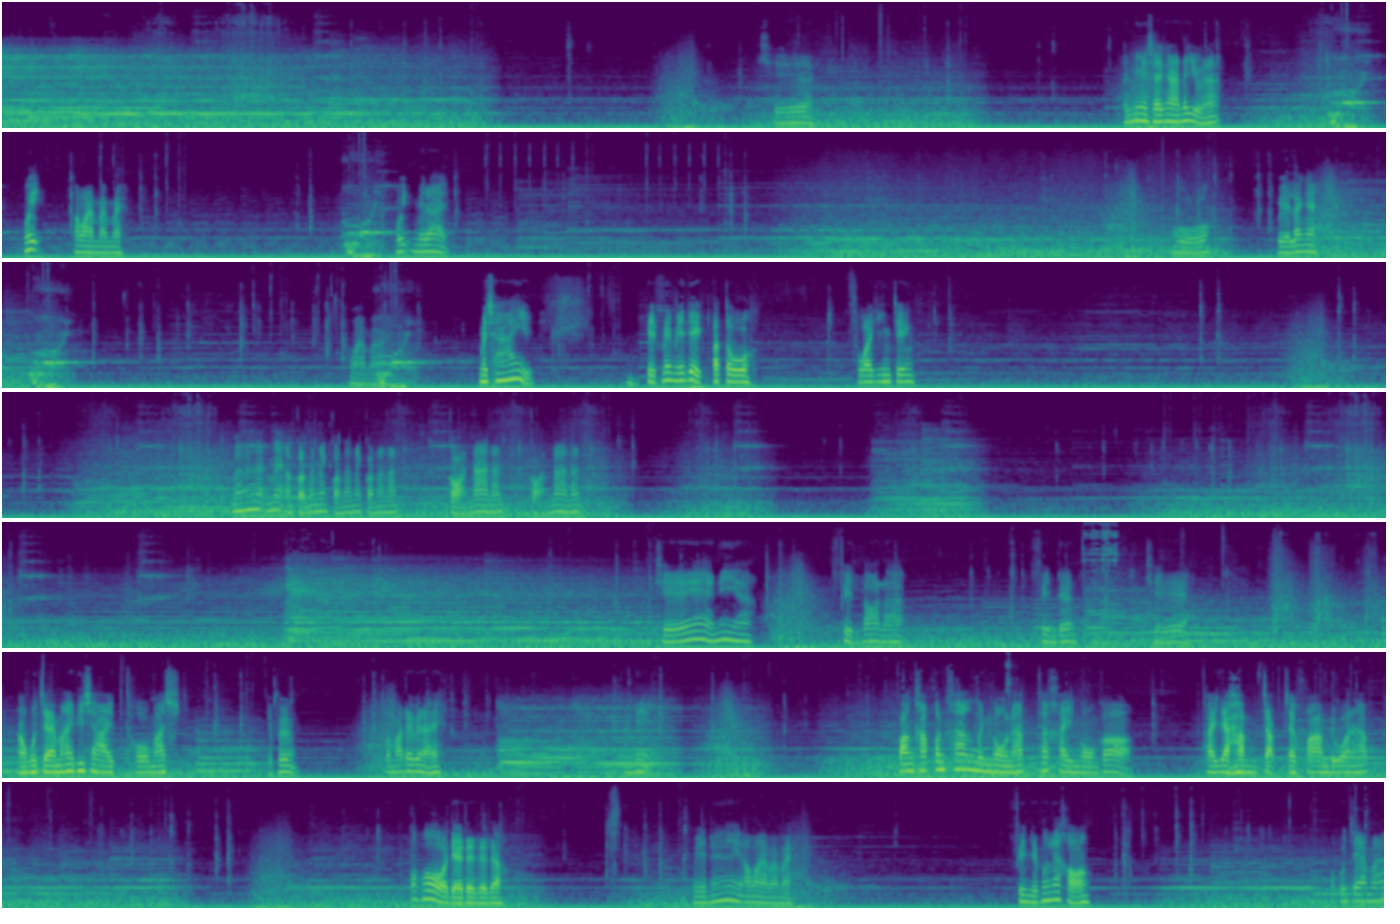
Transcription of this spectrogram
โอเค อันนี้ใช้งานได้อยู่นะเฮ้ยทำไมไม่ไม่อุ้ย ไม่ได้ ห เวรแล้วไงทำไมมาไม่ใช่ ปิดไม่มิดอีกประตู สวยจริง ๆไม่ไม่ไม่เอาก่อนหน้านั้นก่อนหน้านั้นก่อนหน้านั้นก่อนหน้านั้นก่อนหน้านั้น ฝิ่นรอดแล้วฝิ่นเดิน โอเค เอากุญแจมาให้พี่ชายโทมัสอย่าเพิ่ง โทมัสได้ไปไหน นี่ บังคับค่อนข้างมึนงงนะครับ ถ้าใครงงก็พยายามจับใจความดูนะครับ โอ้โห เดี๋ยวเดี๋ยวเดี๋ยวเวเวยน่เอาใหม่เอาใหม่ใหม่ ฟินอย่าเพิ่งแลกของเอากุญแจมา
